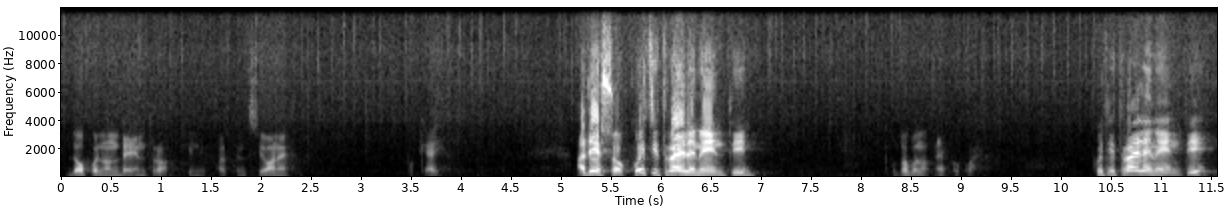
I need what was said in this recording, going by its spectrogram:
dopo e non dentro, quindi attenzione. Ok. Adesso questi tre elementi, no, ecco qua, questi tre elementi,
